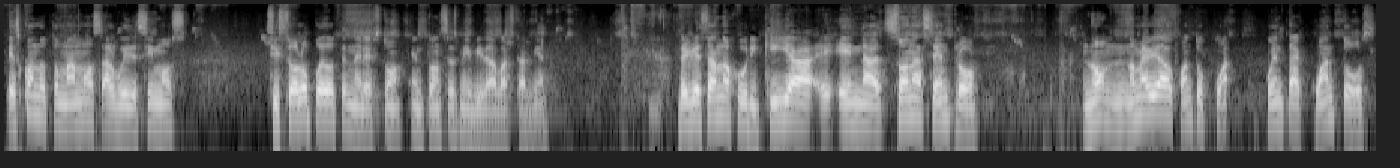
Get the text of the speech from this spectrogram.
Es cuando tomamos algo y decimos, si solo puedo tener esto, entonces mi vida va a estar bien. Regresando a Juriquilla, eh, en la zona centro, no, no me había dado cuánto, cuenta cuántos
